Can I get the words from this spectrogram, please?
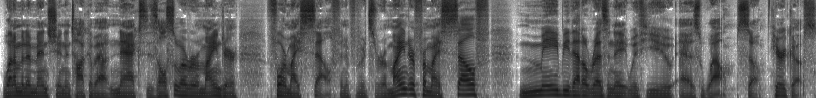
what i'm going to mention and talk about next is also a reminder for myself and if it's a reminder for myself maybe that'll resonate with you as well. So here it goes.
